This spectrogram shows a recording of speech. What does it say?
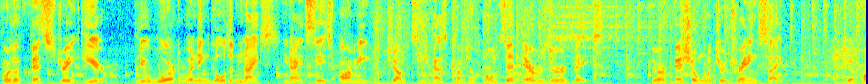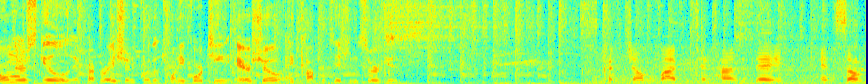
For the fifth straight year, the award-winning Golden Knights United States Army jump team has come to Homestead Air Reserve Base, their official winter training site, to hone their skills in preparation for the 2014 air show and competition circuit. Couldn't jump five to 10 times a day in sub,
